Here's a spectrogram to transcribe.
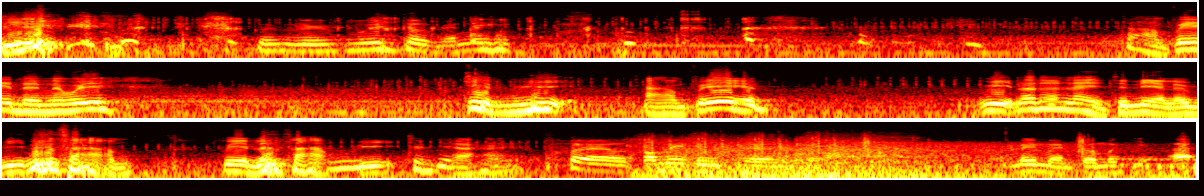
วิคุณเป็นมือตกกันนี่สามเฟสเลยนะเวิเจ็ดวิสามเฟสวิแล้วเท่าไหร่เฉลี่ยแล้ววิละสามเฟสละสามวิเฉลี่ยให้เออเขาไม่ดูเทิงเลยไม่เหมือนตัวเมื่อกี้เอะ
